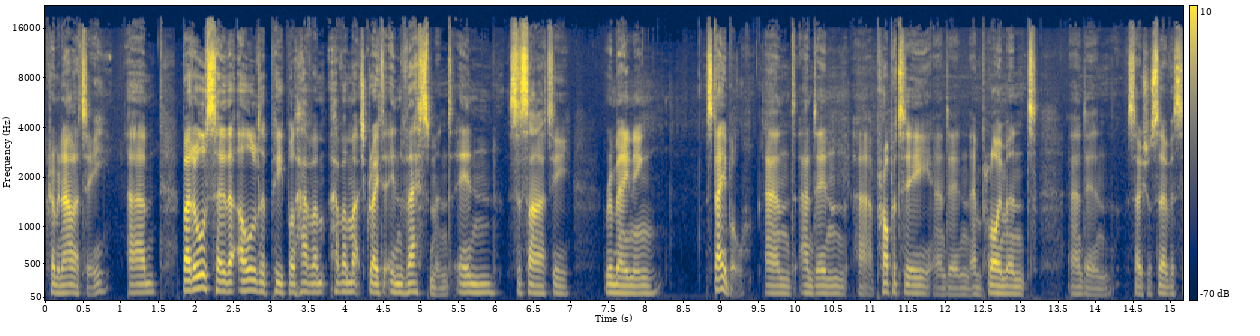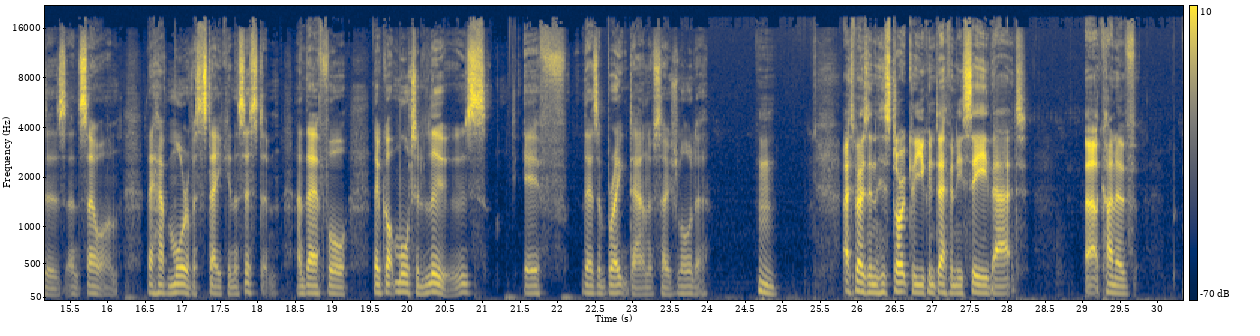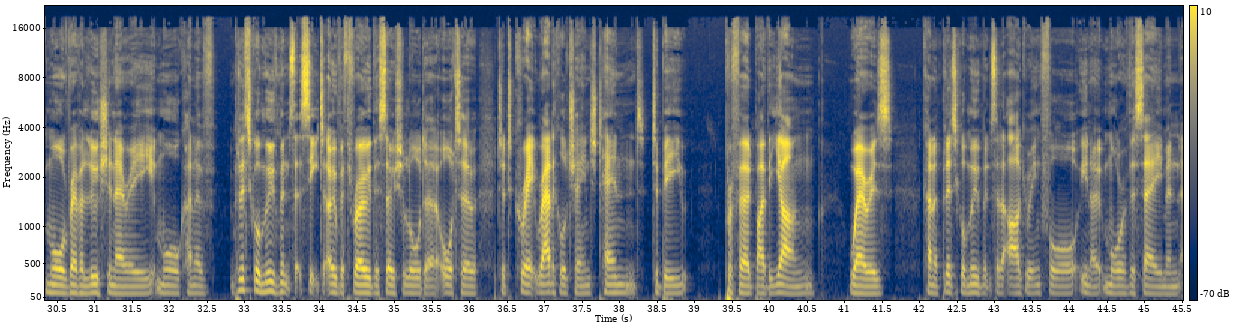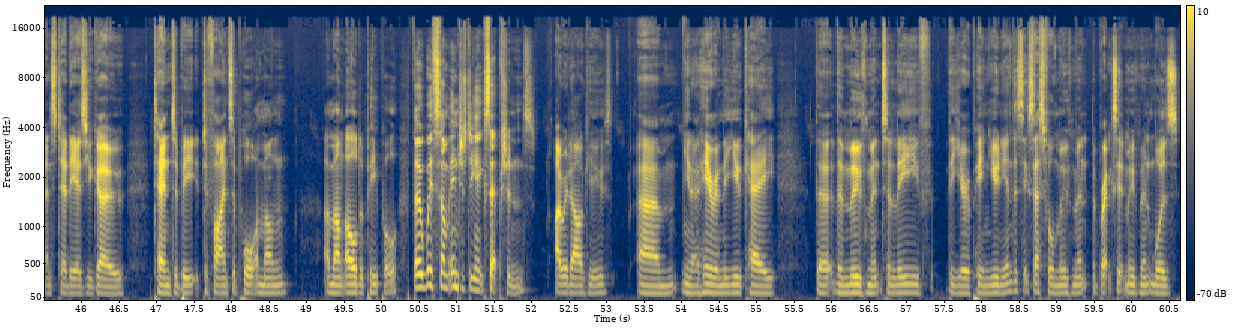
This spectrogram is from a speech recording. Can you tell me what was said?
criminality, um, but also that older people have a have a much greater investment in society remaining stable and and in uh, property and in employment and in social services and so on, they have more of a stake in the system, and therefore they've got more to lose if there's a breakdown of social order. Hmm. I suppose, and historically, you can definitely see that uh, kind of more revolutionary, more kind of political movements that seek to overthrow the social order or to, to, to create radical change tend to be preferred by the young, whereas kind of political movements that are arguing for you know more of the same and, and steady as you go tend to be to find support among among older people, though with some interesting exceptions. I would argue, um, you know, here in the UK, the the movement to leave the European Union, the successful movement, the Brexit movement, was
